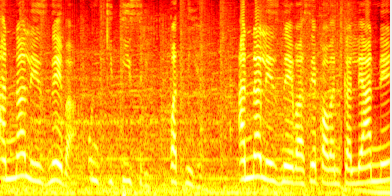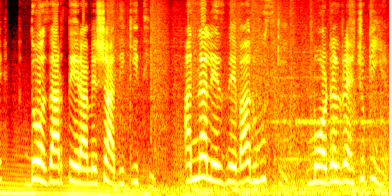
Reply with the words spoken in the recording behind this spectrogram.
अन्ना लेजनेवा उनकी तीसरी पत्नी है। अन्ना लेजनेवा से पवन कल्याण ने 2013 में शादी की थी। अन्ना लेजनेवा रूस की मॉडल रह चुकी हैं।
